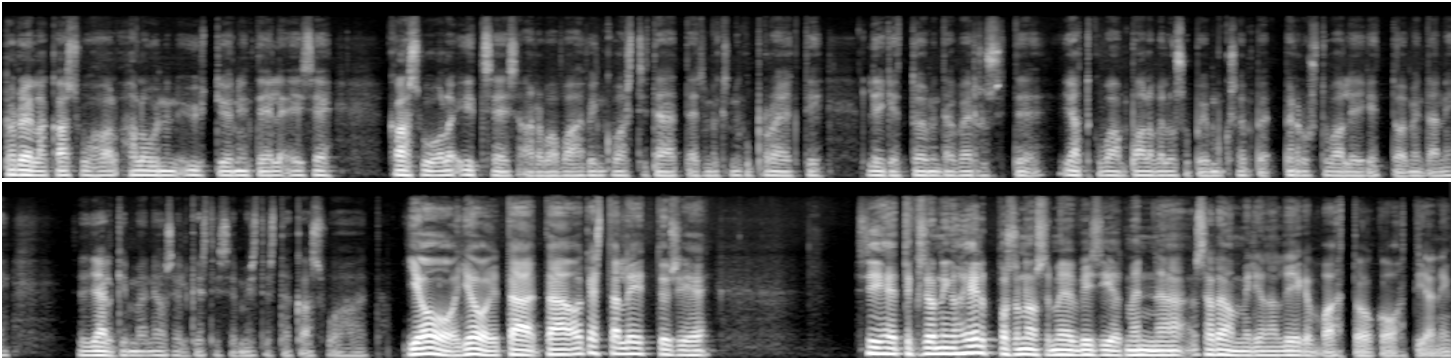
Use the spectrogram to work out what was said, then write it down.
todella kasvuhaluinen yhtiö, niin teille ei se kasvu ole itseisarvo, vaan hyvin kuvasit sitä, että esimerkiksi niin projekti liiketoiminta versus sitten jatkuvaan palvelusopimukseen perustuva liiketoiminta, niin se jälkimmäinen on selkeästi se, mistä sitä kasvua haetaan. Joo, joo. Tämä, tämä oikeastaan liittyy siihen, siihen, että kun se on niin helppo sanoa se meidän visio, että mennään sadan miljoonan liikevaihtoa kohti ja niin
